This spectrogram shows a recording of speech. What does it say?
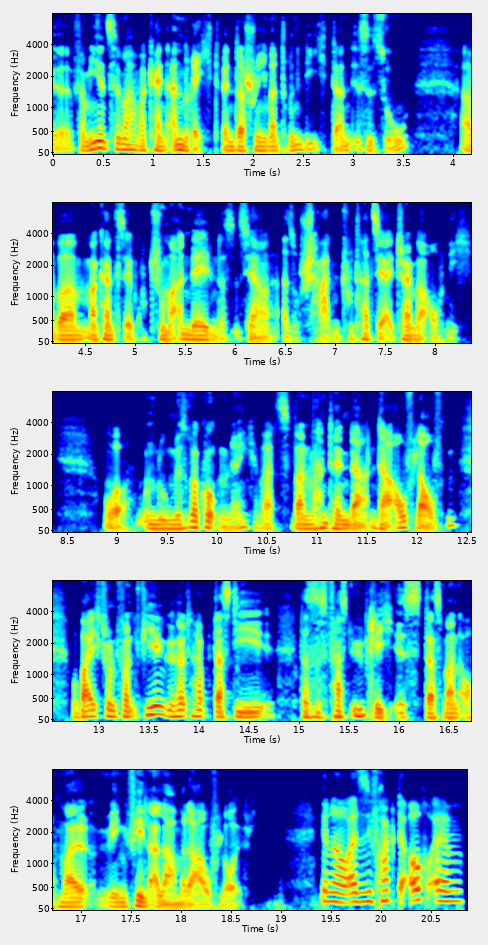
äh, Familienzimmer haben wir kein Anrecht. Wenn da schon jemand drin liegt, dann ist es so. Aber man kann es ja gut schon mal anmelden. Das ist ja, also Schaden tut hat's ja scheinbar auch nicht. Oh, und nun müssen wir gucken, nicht? Was, wann wann denn da, da auflaufen? Wobei ich schon von vielen gehört habe, dass die, dass es fast üblich ist, dass man auch mal wegen Fehlalarme da aufläuft. Genau, also sie fragte auch, ähm,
